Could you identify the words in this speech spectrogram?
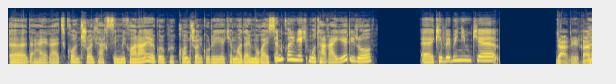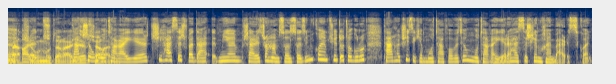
در حقیقت کنترل تقسیم می‌کنن. یا گروه کنترل گروهی که ما داریم مقایسه می‌کنیم. یک متغیری رو که ببینیم که دقیقا نقش آره اون متغیر نقش اون متغیر چی هستش و میایم شرایط رو همسان سازی می‌کنیم توی دوتا گروه. تنها چیزی که متفاوته اون متغیره هستش که می‌خوایم بررسی کنیم.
